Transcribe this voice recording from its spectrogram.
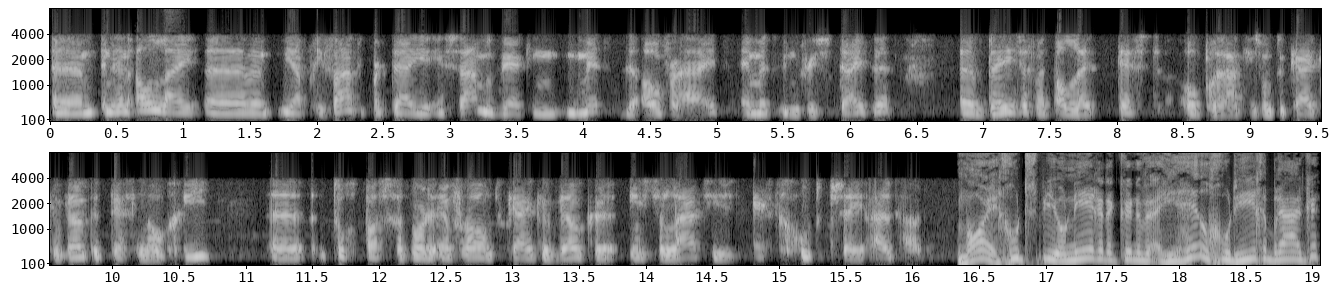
Um, en er zijn allerlei uh, ja, private partijen in samenwerking met de overheid en met universiteiten uh, bezig met allerlei testoperaties om te kijken welke technologie uh, toegepast gaat worden. En vooral om te kijken welke installaties het echt goed op zee uithouden. Mooi, goed spioneren, dat kunnen we heel goed hier gebruiken.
